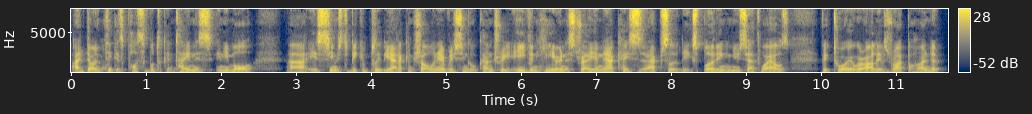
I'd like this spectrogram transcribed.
I don't think it's possible to contain this anymore. Uh, it seems to be completely out of control in every single country. Even here in Australia now, cases are absolutely exploding in New South Wales, Victoria, where I live, is right behind it.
